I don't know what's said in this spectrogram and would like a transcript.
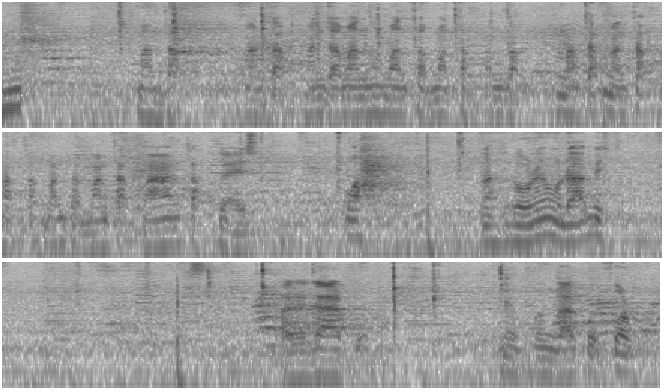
hmm. mantap mantap mantap mantap mantap mantap mantap mantap mantap mantap mantap mantap mantap guys wah nasi goreng udah habis pakai garpu ini bukan garpu fork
